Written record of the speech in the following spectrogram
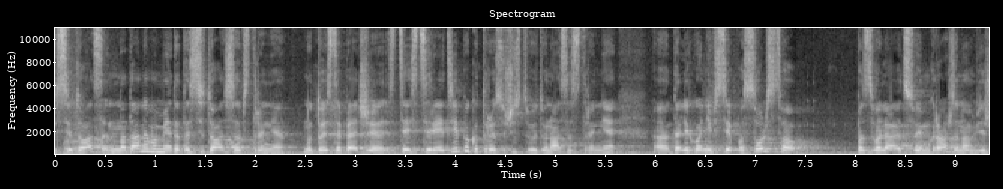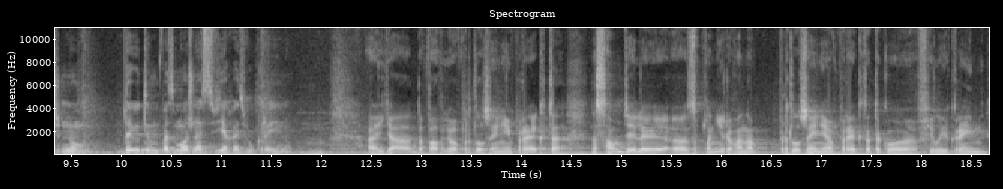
Ситуация, на данный момент это ситуация в стране. Ну, то есть, опять же, те стереотипы, которые существуют у нас в стране, э, далеко не все посольства позволяют своим гражданам, ну, дают им возможность въехать в Украину. А Я добавлю о продолжении проекта. На самом деле э, запланировано продолжение проекта такого Feel Ukraine.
